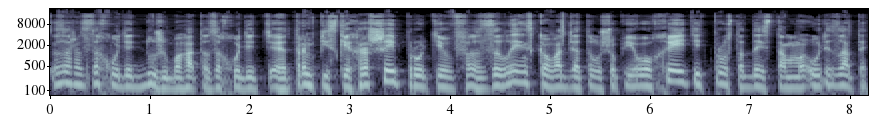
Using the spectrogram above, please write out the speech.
Зараз заходять дуже багато заходять е, трампійських грошей проти Зеленського для того, щоб його хейтити, просто десь там урізати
